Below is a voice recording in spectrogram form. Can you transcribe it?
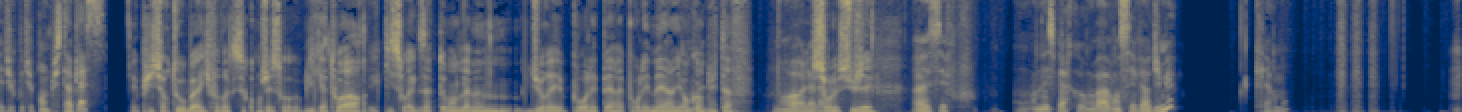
et du coup, tu prends plus ta place. Et puis surtout, bah, il faudrait que ce congé soit obligatoire et qu'il soit exactement de la même durée pour les pères et pour les mères. Il y a encore du taf Oh là là. sur le sujet. C'est fou. On espère qu'on va avancer vers du mieux. Clairement.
